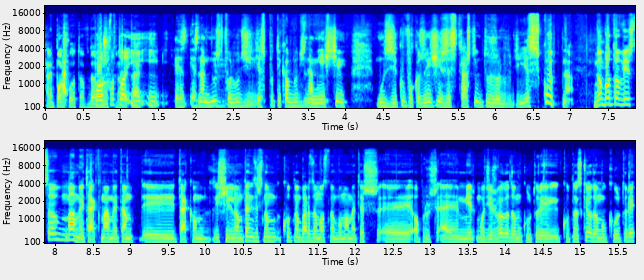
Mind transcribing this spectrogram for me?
Ale poszło to w dobrą Poszło to stronę, tak. i, i ja, ja znam mnóstwo ludzi, ja spotykam ludzi na mieście, muzyków, okazuje się, że strasznie dużo ludzi jest skutna. No bo to wiesz co, mamy tak, mamy tam y, taką silną ten, zresztą Kutno bardzo mocno, bo mamy też y, oprócz y, Młodzieżowego Domu Kultury, Kutnowskiego Domu Kultury,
